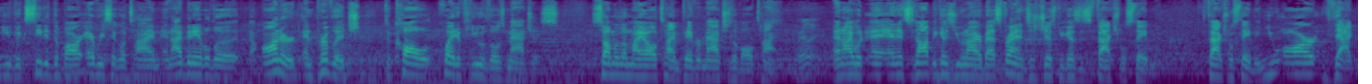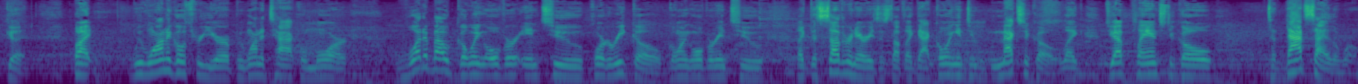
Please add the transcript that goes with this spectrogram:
you've exceeded the bar every single time, and I've been able to honored and privileged to call quite a few of those matches. Some of them my all-time favorite matches of all time. Really? And I would, and it's not because you and I are best friends. It's just because it's a factual statement. Factual statement. You are that good. But we want to go through Europe. We want to tackle more. What about going over into Puerto Rico? Going over into like the southern areas and stuff like that? Going into Mexico? Like, do you have plans to go to that side of the world?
